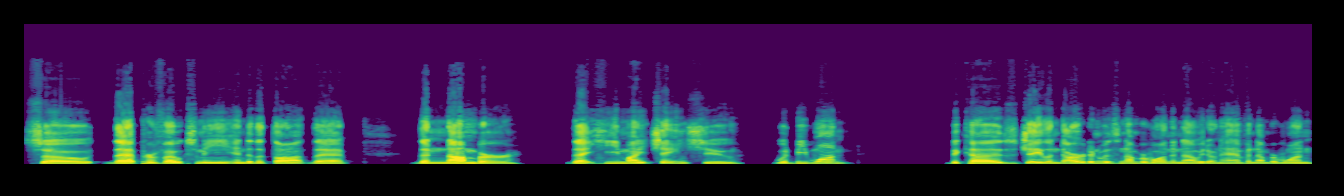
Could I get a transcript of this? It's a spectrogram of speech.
So that provokes me into the thought that the number that he might change to would be one because Jaelon Darden was number one, and now we don't have a number one.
